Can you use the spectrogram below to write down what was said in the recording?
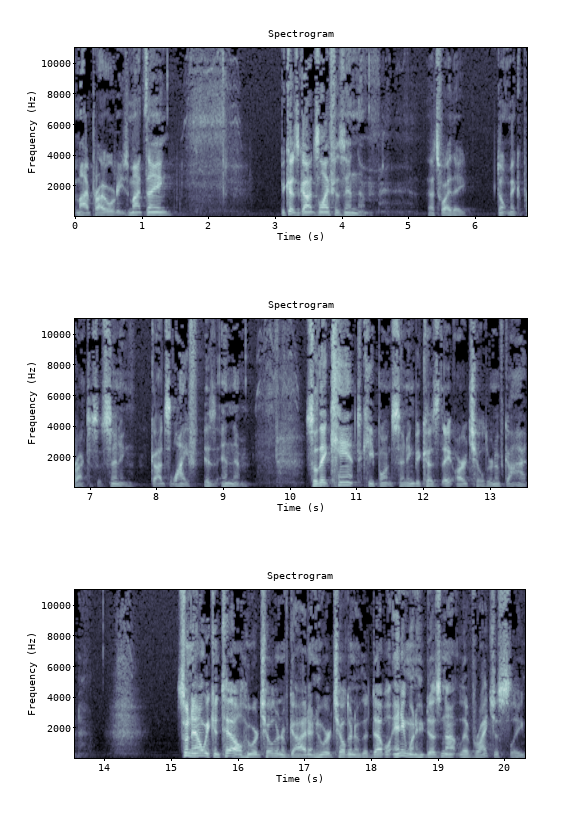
my priorities, my thing, because God's life is in them. That's why they don't make a practice of sinning. God's life is in them. So they can't keep on sinning because they are children of God. So now we can tell who are children of God and who are children of the devil. Anyone who does not live righteously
